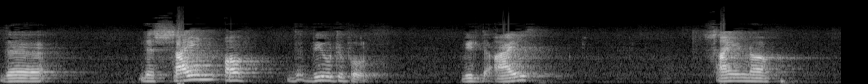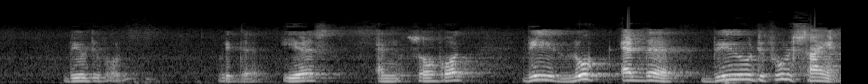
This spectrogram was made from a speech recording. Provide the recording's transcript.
the, the sign of the beautiful with the eyes, sign of beautiful with the ears and so forth. We look at the beautiful sign,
